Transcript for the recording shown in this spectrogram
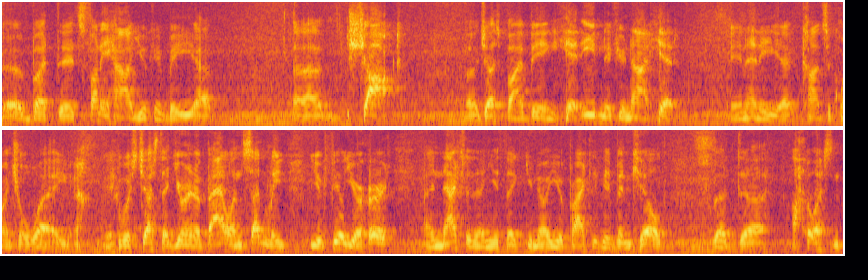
Uh, but it's funny how you can be uh, uh, shocked uh, just by being hit, even if you're not hit in any uh, consequential way. It was just that you're in a battle and suddenly you feel you're hurt, and naturally then you think you know you've practically been killed. But uh, I wasn't.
